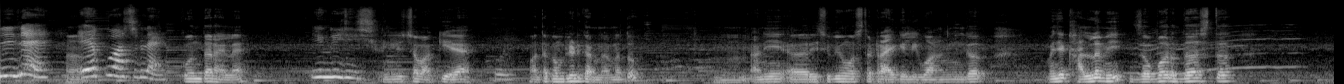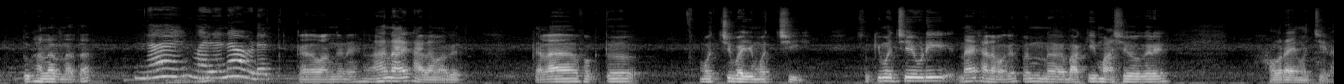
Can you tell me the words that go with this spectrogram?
लिहिले हा. एक वाचलंय. कोणता राहिलाय? इंग्लिश इंग्लिशचा बाकी आहे. होय. आता कंप्लीट करणार ना तो? हम्म, आणि रेसिपी मस्त ट्राय केली. वांग म्हणजे खाल्लं मी. जबरदस्त. तू खाणार ना आता? नाही मला नाही आवडत. काय वांग नाही? हा नाही खायला मागत. त्याला फक्त मच्छी पाहिजे मच्छी. सुकी मच्छी एवढी नाही खायला मागत पण अं, बाकी मासे वगैरे हवरा आहे मच्छीला.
